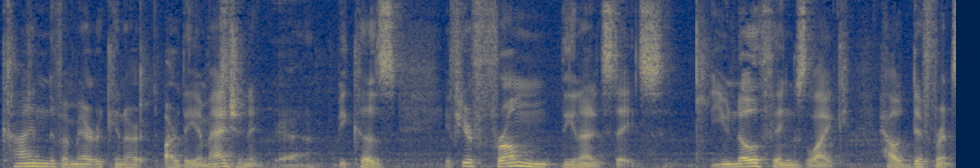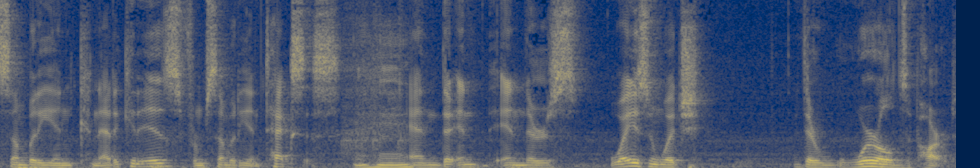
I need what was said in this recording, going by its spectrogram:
kind of American are, are they imagining? Yeah. Because if you're from the United States, you know things like how different somebody in Connecticut is from somebody in Texas, Mm-hmm. and, and and there's ways in which they're worlds apart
